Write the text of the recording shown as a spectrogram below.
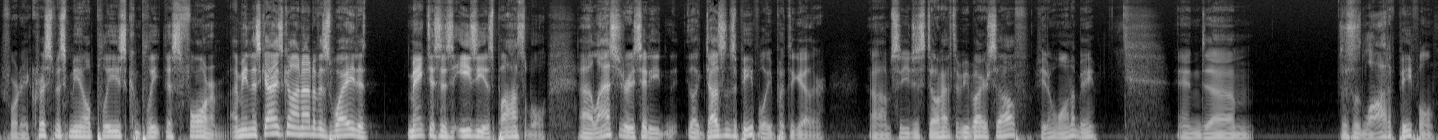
four day Christmas meal, please complete this form. I mean, this guy's gone out of his way to make this as easy as possible. Uh, last year, he said he, like dozens of people he put together. Um, so you just don't have to be by yourself if you don't want to be. And um, there's a lot of people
